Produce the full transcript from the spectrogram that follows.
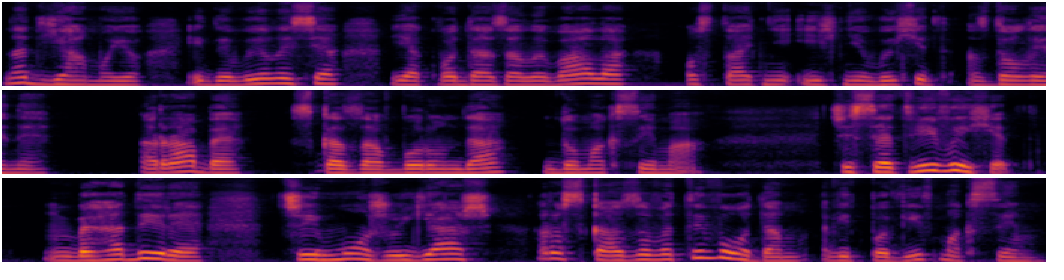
над ямою і дивилися, як вода заливала остатній їхній вихід з долини. Рабе, сказав Борунда до Максима, чи це твій вихід? Бегадире, чи можу я ж розказувати водам, відповів Максим.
